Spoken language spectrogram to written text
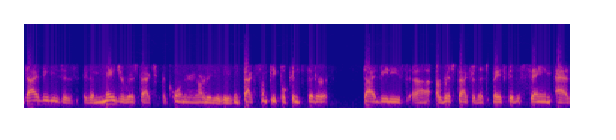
diabetes is, is a major risk factor for coronary artery disease. In fact, some people consider diabetes uh, a risk factor that's basically the same as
